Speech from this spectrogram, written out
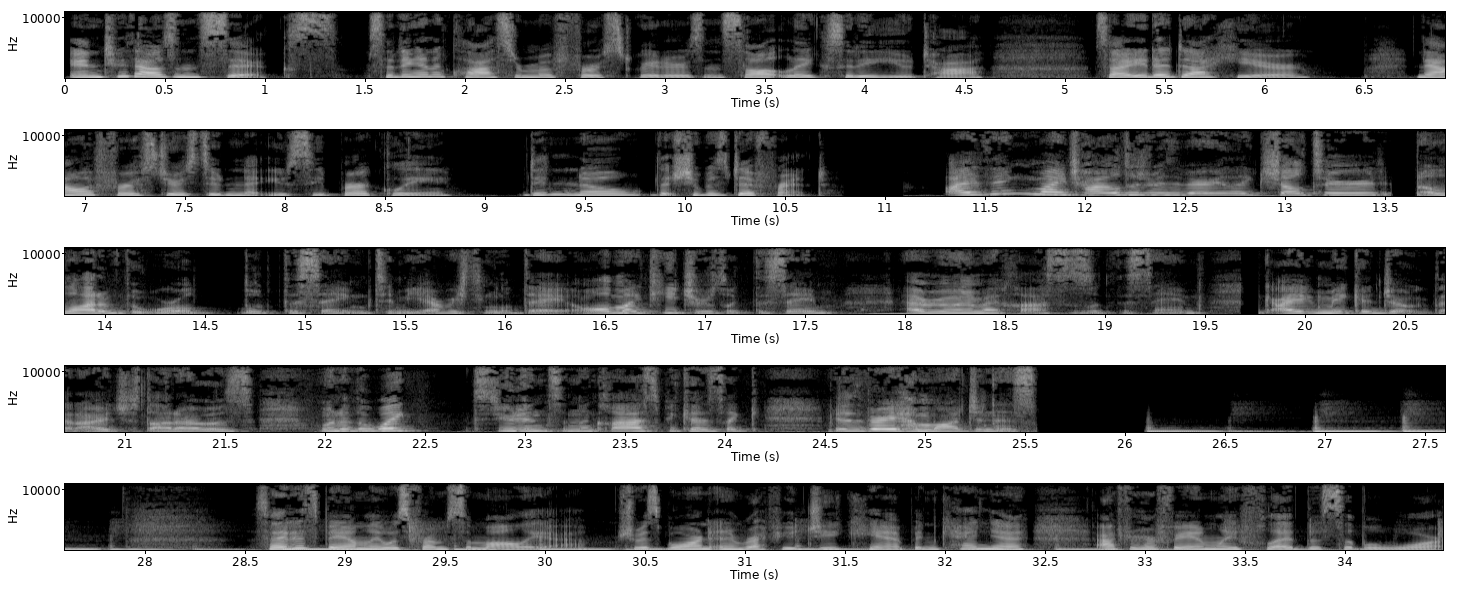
In 2006, sitting in a classroom of first graders in Salt Lake City, Utah, Saida Dahir, now a first year student at UC Berkeley, didn't know that she was different. I think my childhood was very like sheltered. A lot of the world looked the same to me every single day. All my teachers looked the same. Everyone in my classes looked the same. I make a joke that I just thought I was one of the white students in the class because like it was very homogenous. Saida's family was from Somalia. She was born in a refugee camp in Kenya after her family fled the civil war.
